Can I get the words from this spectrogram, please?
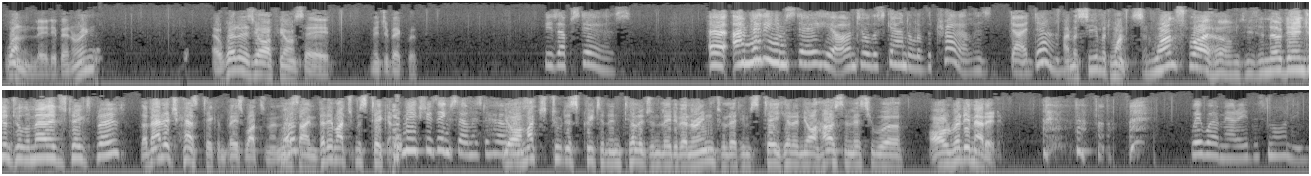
one, Lady Vennering. Uh, where is your fiancé, Major Beckwith? He's upstairs. Uh, I'm letting him stay here until the scandal of the trial has died down. I must see him at once. At once? Why, Holmes? He's in no danger until the marriage takes place? The marriage has taken place, Watson, unless What? I'm very much mistaken. What makes you think so, Mr. Holmes? You're much too discreet and intelligent, Lady Vennering, to let him stay here in your house unless you were already married. We were married this morning.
